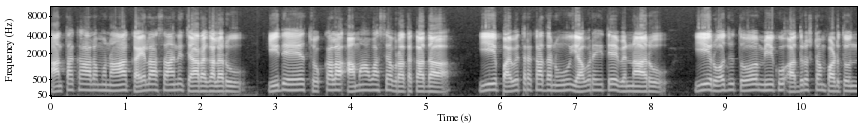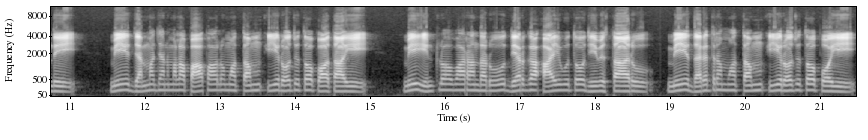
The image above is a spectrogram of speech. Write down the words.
అంతకాలమున కైలాసాన్ని చేరగలరు. ఇదే చుక్కల అమావాస్య వ్రత కథ ఈ పవిత్ర కథను ఎవరైతే విన్నారో ఈ రోజుతో మీకు అదృష్టం పడుతుంది. మీ జన్మజన్మల పాపాలు మొత్తం ఈ రోజుతో పోతాయి. మీ ఇంట్లో వారందరూ దీర్ఘ ఆయువుతో జీవిస్తారు. మీ దరిద్రం మొత్తం ఈ రోజుతో పోయి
